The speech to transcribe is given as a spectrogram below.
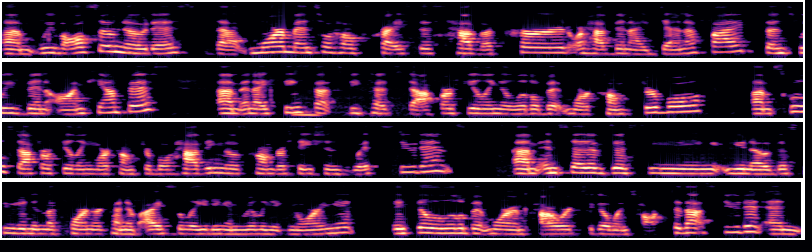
um, we've also noticed that more mental health crises have occurred or have been identified since we've been on campus um, and i think mm-hmm. that's because staff are feeling a little bit more comfortable um, school staff are feeling more comfortable having those conversations with students um, instead of just seeing you know the student in the corner kind of isolating and really ignoring it they feel a little bit more empowered to go and talk to that student and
